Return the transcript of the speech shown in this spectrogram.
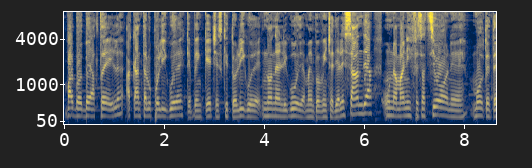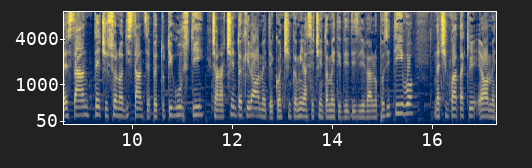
Valborbea Trail a Cantalupo Ligure, che benché c'è scritto Ligure non è in Liguria ma in provincia di Alessandria, una manifestazione molto interessante, ci sono distanze per tutti i gusti, c'è una 100 km con 5600 metri di dislivello positivo, una 50 km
